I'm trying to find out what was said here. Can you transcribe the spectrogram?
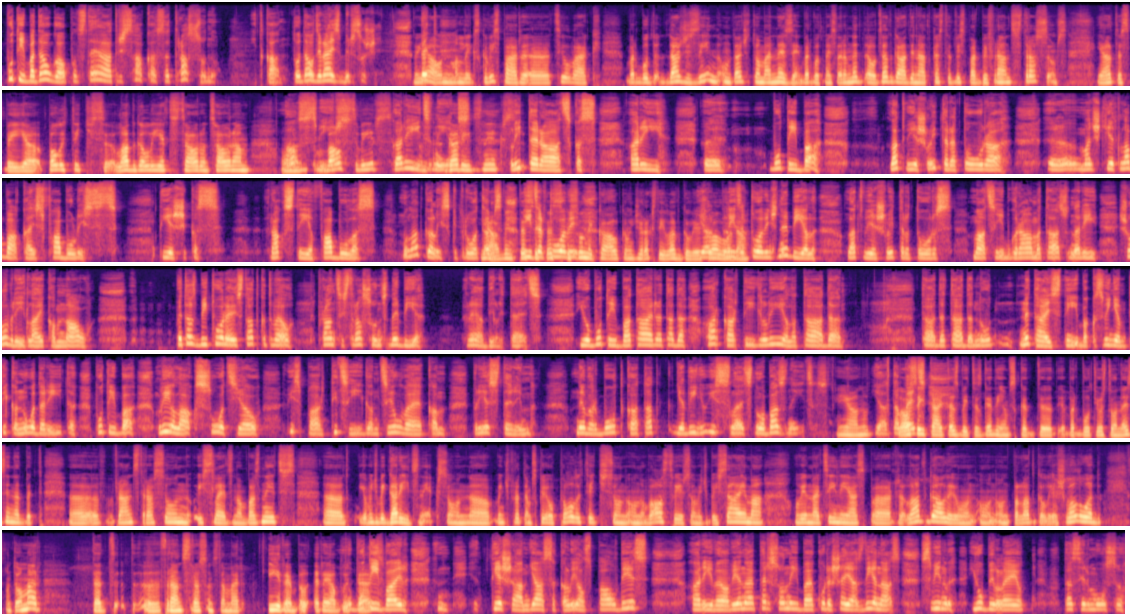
būtībā Daugavpils teātris sākās ar trasunu. It kā, to daudz ir aizmirsuši. Nu, Bet, jā, un man liekas, ka vispār uh, cilvēki varbūt daži zina un daži tomēr nezina. Varbūt mēs varam nedaudz atgādināt, kas tad vispār bija Francis Trasums. Jā, tas bija politiķis, latgalietis caur un caurām. Un valsts vīrs, valsts vīrs garīdznieks, garīdznieks, literāts, kas arī uh, būtībā latviešu literatūrā uh, man šķiet labākais fabulists, tieši kas rakstīja fabulas, Nu, latgaliski, protams. Jā, viņš, tas līdz ir tas, vi... kas unikāli, ka viņš rakstīja latgaliešu jā, valodā. Līdz ar to viņš nebija latviešu literatūras mācību grāmatās un arī šobrīd laikam nav. Bet tas bija toreiz tad, kad vēl Francis Trasuns nebija rehabilitēts, jo būtībā tā ir tāda ārkārtīgi liela tāda, tāda, tāda nu, netaisnība, kas viņam tika nodarīta, būtībā lielāks sots jau vispār ticīgam cilvēkam, priesterim, nevar būt kā tad, ja viņu izslēdz no baznīcas. Jā, nu, Jā, tāpēc... klausītāji, tas bija tas gadījums, kad, uh, varbūt jūs to nezināt, bet uh, Frants Trasunu izslēdz no baznīcas, uh, jo viņš bija garīdznieks, un uh, viņš, protams, kļuva politiķis un, un valstsvīrs, un viņš bija saimā, un vienmēr cīnījās par latgali un, un, un par latgaliešu valodu, un tomēr tad uh, Frants Trasuns tomēr ir rehabilitēts. Nu, būtībā ir tiešām jāsaka liels paldies arī vēl vienai personībai, kura šajās dienās svin jubilēju, tas ir mūsu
